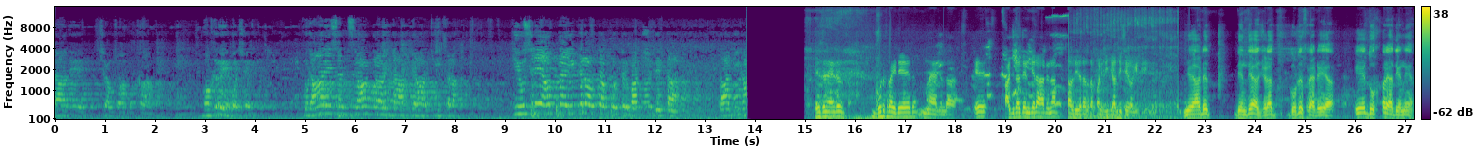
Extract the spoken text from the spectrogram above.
ਸਲੀਬ ਦੀ ਰਾਹ ਦੇ ਚੌਕਾ ਮੁਕਾ। ਮੁਖਰੇ ਵਚਨ ਖੁਦਾ ਨੇ ਸੰਸਾਰ ਨਾਲ ਇੰਨਾ ਪਿਆਰ ਕੀਤਾ ਕਿ ਉਸਨੇ ਆਪਣਾ ਇਕਲੌਤਾ ਪੁੱਤਰ ਬਖਸ਼ ਦਿੱਤਾ ਤਾਂ ਕਿ ਇਸ ਦਿਨ ਇਹ ਗੁੱਡ ਫਰਾਈਡੇ ਮਨਾਇਆ ਜਾਂਦਾ। ਇਹ ਅੱਜ ਦਾ ਦਿਨ ਜਿਹੜਾ ਸਾਡੇ ਨਾਲ ਸਾਲ ਦੀ ਤਰ੍ਹਾਂ ਪਾਣੀ ਦੀ ਜਲਦੀ ਸੇਵਾ ਕੀਤੀ ਹੈ ਇਹ ਸਾਡੇ ਦਿਨ ਦਿਹਾੜ ਜਿਹੜਾ ਗੁੱਡ ਫਰਾਈਡੇ ਆ ਇਹ ਦੁੱਖ ਭਰਿਆ ਦਿਨ ਆ।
